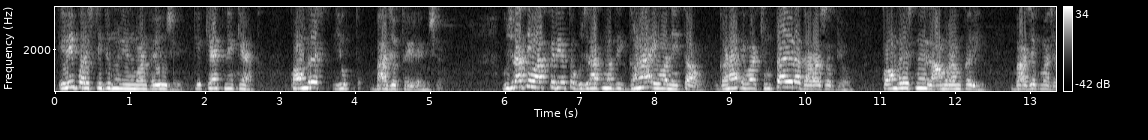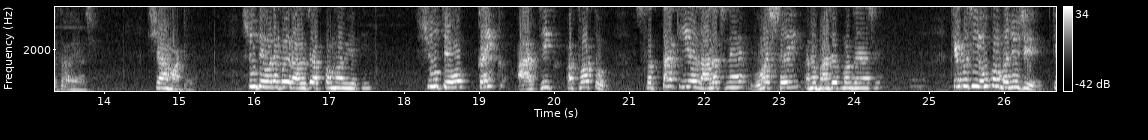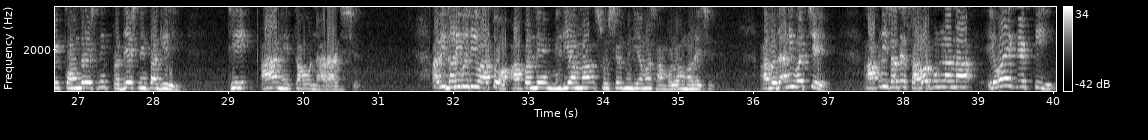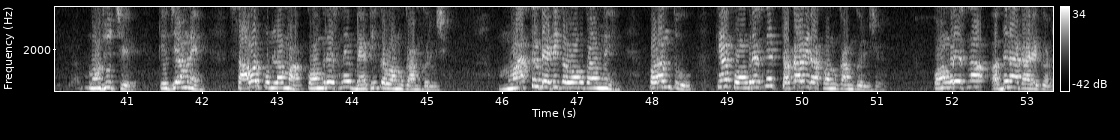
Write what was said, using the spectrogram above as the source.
એવી પરિસ્થિતિનું નિર્માણ થયું છે કે ક્યાંક ને ક્યાંક કોંગ્રેસ યુક્ત ભાજપ થઈ રહ્યું છે. ગુજરાતની વાત કરીએ તો ગુજરાતમાંથી ઘણા એવા નેતાઓ, ઘણા એવા ચૂંટાયેલા ધારાસભ્યો કોંગ્રેસને રામ રામ કરી ભાજપમાં જતા રહ્યા છે. શા માટે? શું તેઓને કોઈ લાલચ આપવામાં આવી હતી? શું તેઓ કંઈક આર્થિક અથવા તો સત્તાકીય લાલચને વશ થઈ અને ભાજપમાં ગયા છે? કે પછી એવું પણ બન્યું છે કે કોંગ્રેસની પ્રદેશ નેતાગીરીથી આ નેતાઓ નારાજ છે? આવી ઘણી બધી વાતો આપણને મીડિયામાં, સોશિયલ મીડિયામાં સાંભળવા મળે છે. આ બધાની વચ્ચે આપણી સાથે સાવરકુંડલાના એવા એક વ્યક્તિ મોજૂદ છે કે જેમણે સાવરકુંડલામાં કોંગ્રેસને બેઠી કરવાનું કામ કર્યું છે. માત્ર બેઠી કરવાનું કામ નહીં, પરંતુ ત્યાં કોંગ્રેસને ટકાવી રાખવાનું કામ કર્યું છે. કોંગ્રેસના અદના કાર્યકર,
